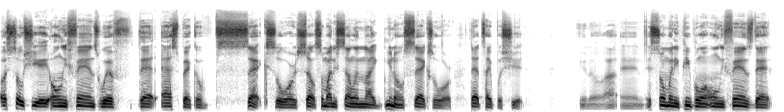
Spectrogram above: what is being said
associate OnlyFans with that aspect of sex or sell somebody selling like you know sex or that type of shit. You know, I, and it's so many people on OnlyFans that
